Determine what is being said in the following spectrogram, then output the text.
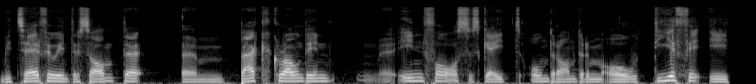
mit sehr viel interessanten ähm, Background-Infos. Es geht unter anderem auch tief in, in,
